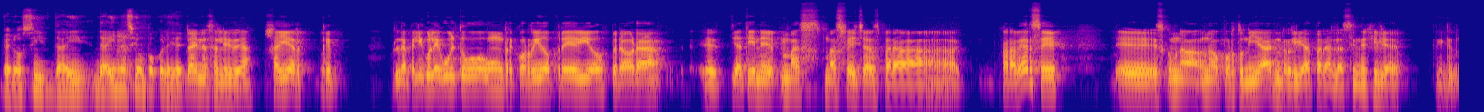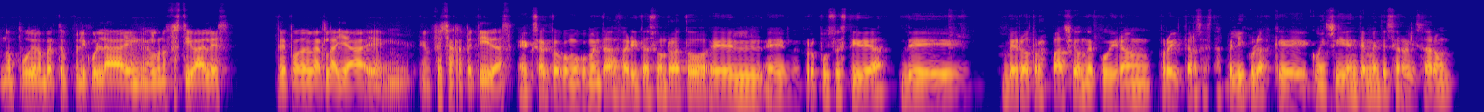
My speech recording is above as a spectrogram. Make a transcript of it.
Pero sí, de ahí, de ahí nació un poco la idea. De ahí nace la idea. Javier, que la película igual tuvo un recorrido previo, pero ahora eh, ya tiene más, más fechas para, para verse. Eh, es como una, una oportunidad en realidad para la cinefilia que que no pudieron ver tu película en algunos festivales de poder verla ya en, en fechas repetidas. Exacto, como comentaba Farita hace un rato, él eh, me propuso esta idea de ver otro espacio donde pudieran proyectarse estas películas que coincidentemente se realizaron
